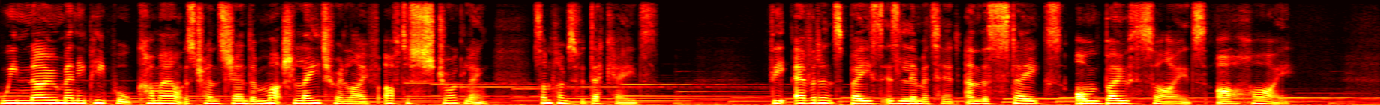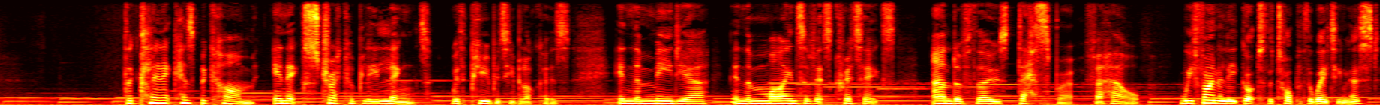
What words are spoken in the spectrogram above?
We know many people come out as transgender much later in life after struggling, sometimes for decades. The evidence base is limited and the stakes on both sides are high the clinic has become inextricably linked with puberty blockers in the media, in the minds of its critics, and of those desperate for help. We finally got to the top of the waiting list,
